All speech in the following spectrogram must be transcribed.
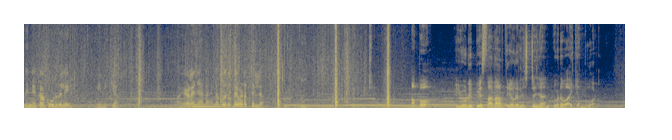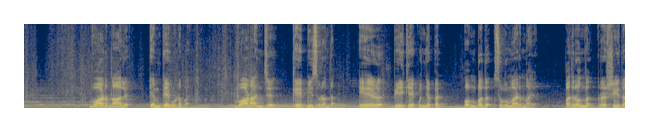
നിന്നേക്കാ കൂടുതലേ? എനിക്കാ. അയാളെ ഞാൻ അങ്ങനെ വെറുതെ വിടത്തില്ല. അപ്പോ യു ഡി പി സ്ഥാനാർത്ഥികളുടെ ലിസ്റ്റ് ഞാൻ ഇവിടെ വായിക്കാൻ പോവാണ്. വാർഡ് നാല് എം കെ ഗുണപാൽ. വാർഡ് അഞ്ച് കെ പി സുനന്ദ. ഏഴ് പി കെ കുഞ്ഞപ്പൻ. ഒമ്പത് സുകുമാരൻ നായർ. പതിനൊന്ന് റഷീദ.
